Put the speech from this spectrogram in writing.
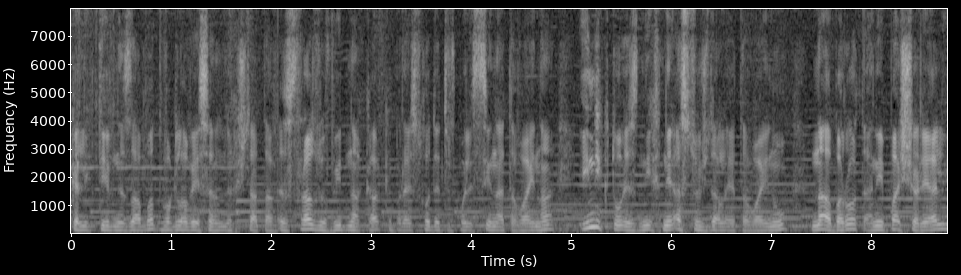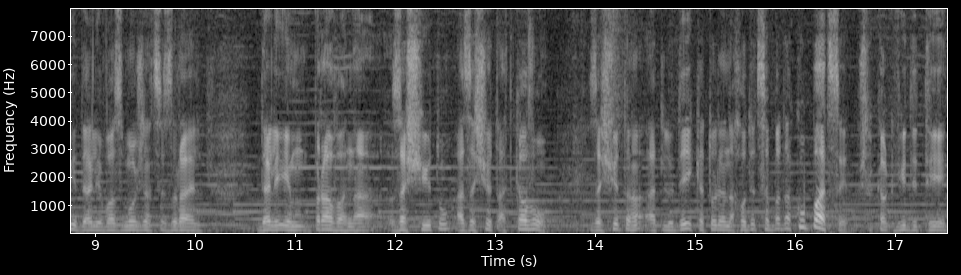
коллективный Запад во главе Соединенных Штатов. Сразу видно, как происходит в Палестине эта война, и никто из них не осуждал эту войну. Наоборот, они поощряли, дали возможность Израиль, дали им право на защиту. А защиту от кого? защита от людей, которые находятся под оккупацией. Что, как видите,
